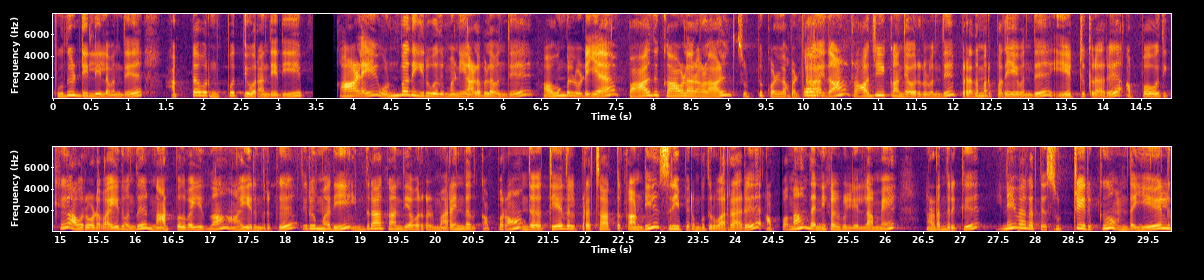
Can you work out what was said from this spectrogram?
புது டில்லியில் வந்து அக்டோபர் முப்பத்தி ஓராம் தேதி காலை ஒன்பது இருபது மணி அளவில் வந்து அவங்களுடைய பாதுகாவலர்களால் சுட்டு கொல்லப்பட்டார் தான் ராஜீவ்காந்தி அவர்கள் வந்து பிரதமர் பதவியை வந்து ஏற்றுக்கிறாரு. அப்போதைக்கு அவரோட வயது வந்து நாற்பது வயது தான் ஆகியிருந்திருக்கு திருமதி இந்திரா காந்தி அவர்கள் மறைந்ததுக்கு அப்புறம் இந்த தேர்தல் பிரச்சாரத்திற்காண்டி ஸ்ரீபெரும்புதூர் வர்றாரு. அப்போ தான் இந்த நிகழ்வுகள் எல்லாமே நடந்திருக்கு. நினைவகத்தை சுற்றி இருக்கும் அந்த ஏழு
